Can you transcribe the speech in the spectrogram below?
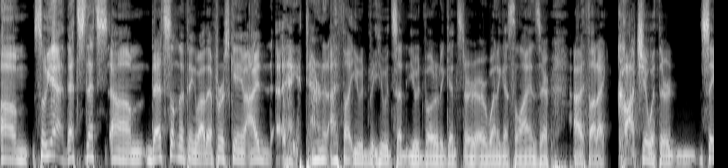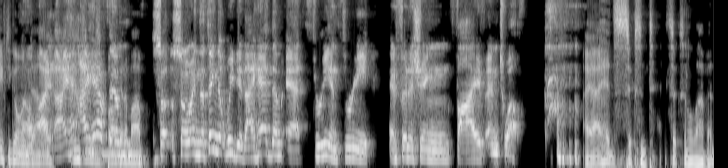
Um, so yeah, that's that's um, that's something to think about. That first game, I, I darn it, I thought you would you would said you would voted against or, or went against the Lions there. I thought I caught you with their safety going well, down. I, I, I have them, them, up. So so in the thing that we did, I had them at three and three and finishing five and twelve. I, I, had six and six and eleven.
